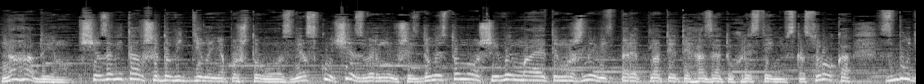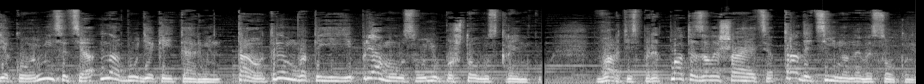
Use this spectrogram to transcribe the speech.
Нагадуємо, що завітавши до відділення поштового зв'язку чи звернувшись до листоноші, ви маєте можливість передплатити газету Христинівська сорока з будь-якого місяця на будь-який термін та отримувати її прямо у свою поштову скриньку. Вартість передплати залишається традиційно невисокою.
